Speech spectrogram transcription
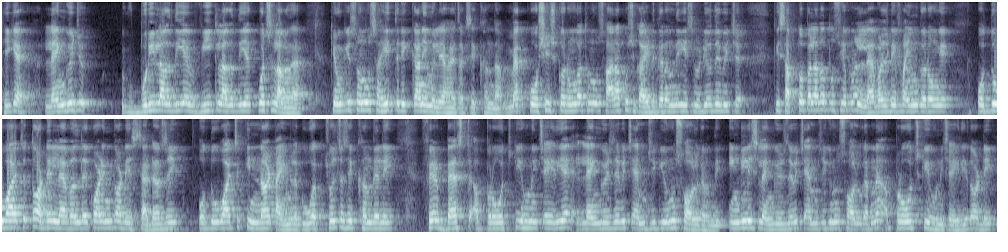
ਠੀਕ ਹੈ? ਲੈਂਗੁਏਜ ਬੁਰੀ ਲੱਗਦੀ ਹੈ ਵੀਕ ਲੱਗਦੀ ਹੈ ਕੁਝ ਲੱਗਦਾ ਕਿਉਂਕਿ ਤੁਹਾਨੂੰ ਸਹੀ ਤਰੀਕਾ ਨਹੀਂ ਮਿਲਿਆ ਹਜੇ ਤੱਕ ਸਿੱਖਣ ਦਾ। ਮੈਂ ਕੋਸ਼ਿਸ਼ ਕਰੂੰਗਾ ਤੁਹਾਨੂੰ ਸਾਰਾ ਕੁਝ ਗਾਈਡ ਕਰਨ ਦੀ ਇਸ ਵੀਡੀਓ ਦੇ ਵਿੱਚ ਕਿ ਸਭ ਤੋਂ ਪਹਿਲਾਂ ਤਾਂ ਤੁਸੀਂ ਆਪਣਾ ਲੈਵਲ ਡਿਫਾਈਨ ਕਰੋਗੇ। ਉਦੋਂ ਬਾਅਦ ਚ ਤੁਹਾਡੇ ਲੈਵਲ ਦੇ ਅਕੋਰਡਿੰਗ ਤੁਹਾਡੀ ਸਟ੍ਰੈਟਜੀ ਉਦੋਂ ਬਾਅਦ ਚ ਕਿੰਨਾ ਟਾਈਮ ਲੱਗੂਗਾ ਐਕਚੁਅਲ ਚ ਸਿੱਖਣ ਦੇ ਲਈ? ਫਿਰ ਬੈਸਟ ਅਪਰੋਚ ਕੀ ਹੋਣੀ ਚਾਹੀਦੀ ਹੈ? ਲੈਂਗੁਏਜ ਦੇ ਵਿੱਚ ਐਮਸੀਕਿਊ ਨੂੰ ਸੋਲਵ ਕਰਨ ਦੀ। ਇੰਗਲਿਸ਼ ਲੈਂਗੁਏਜ ਦੇ ਵਿੱਚ ਐਮਸੀਕਿਊ ਨੂੰ ਸੋਲਵ ਕਰਨਾ ਅਪਰੋਚ ਕੀ ਹੋਣੀ ਚਾਹੀਦੀ ਹੈ ਤੁਹਾਡੀ?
